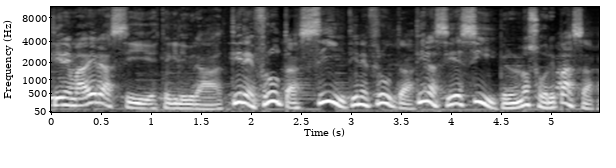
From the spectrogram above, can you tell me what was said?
¿Tiene madera? Sí, está equilibrada. ¿Tiene fruta? Sí, tiene fruta. ¿Tiene acidez? Sí, pero no sobrepasa.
